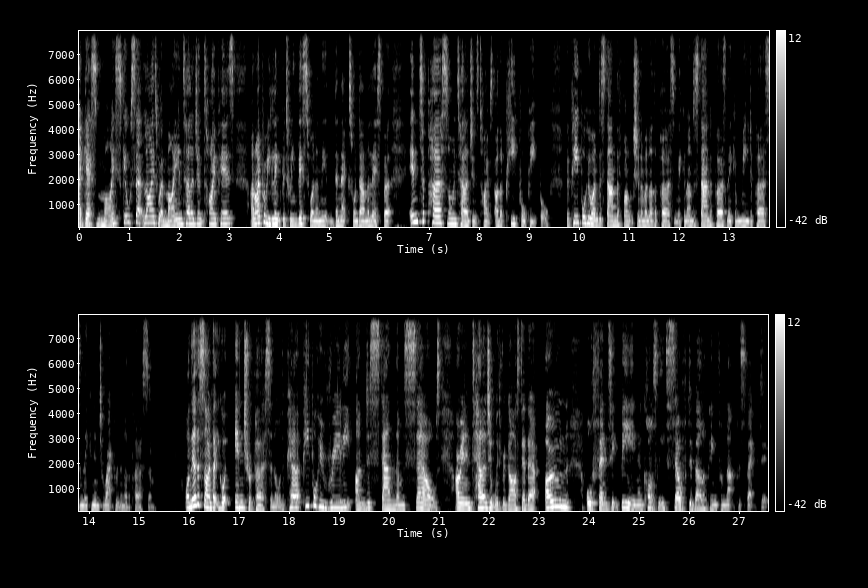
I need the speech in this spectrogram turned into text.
I guess my skill set lies, where my intelligent type is. And I probably link between this one and the, the next one down the list. But interpersonal intelligence types are the people people, the people who understand the function of another person. They can understand a person, they can read a person, they can interact with another person. On the other side of that, you've got intrapersonal, the pe- people who really understand themselves, are intelligent with regards to their own authentic being and constantly self developing from that perspective.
